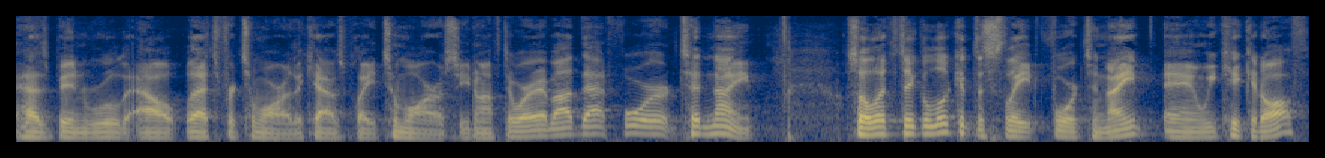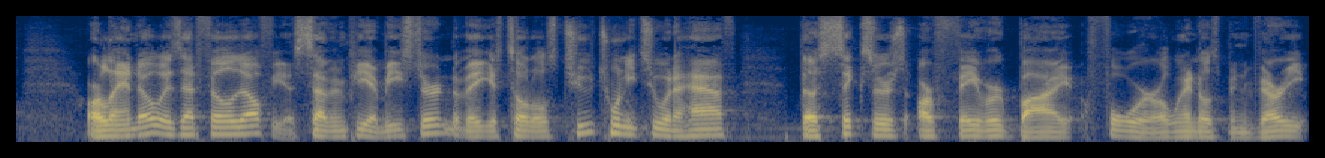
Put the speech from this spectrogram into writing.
has been ruled out. Well, that's for tomorrow. The Cavs play tomorrow, so you don't have to worry about that for tonight. So let's take a look at the slate for tonight, and we kick it off. Orlando is at Philadelphia, 7 p.m. Eastern. The Vegas totals 222 and a half. The Sixers are favored by four. Orlando's been very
